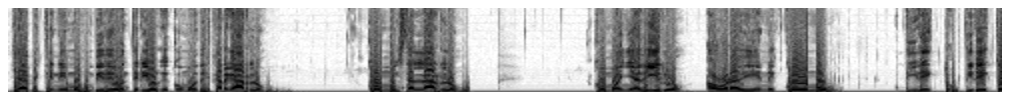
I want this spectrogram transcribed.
ya tenemos un video anterior que cómo descargarlo, cómo instalarlo, cómo añadirlo. Ahora viene como directo. Directo,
